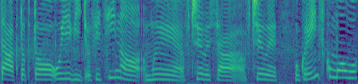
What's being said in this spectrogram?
Так, тобто, уявіть, офіційно ми вчилися, вчили українську мову,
